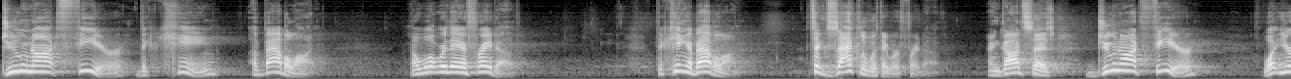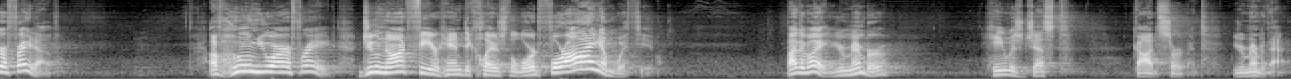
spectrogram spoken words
Do not fear the king of Babylon. Now, what were they afraid of? The king of Babylon. That's exactly what they were afraid of. And God says, Do not fear what you're afraid of. Of whom you are afraid. Do not fear him, declares the Lord, for I am with you. By the way, you remember, he was just God's servant. You remember that.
